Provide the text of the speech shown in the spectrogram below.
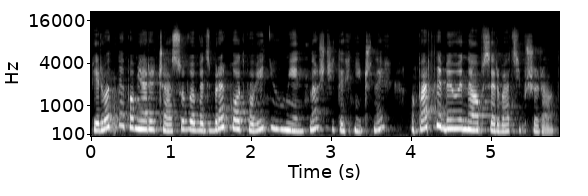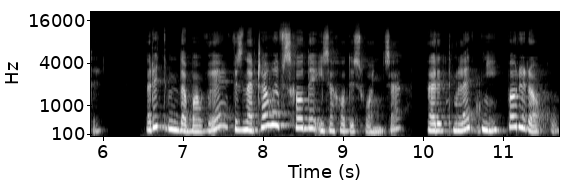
Pierwotne pomiary czasu wobec braku odpowiednich umiejętności technicznych oparte były na obserwacji przyrody. Rytm dobowy wyznaczały wschody i zachody słońca, a rytm letni pory roku.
